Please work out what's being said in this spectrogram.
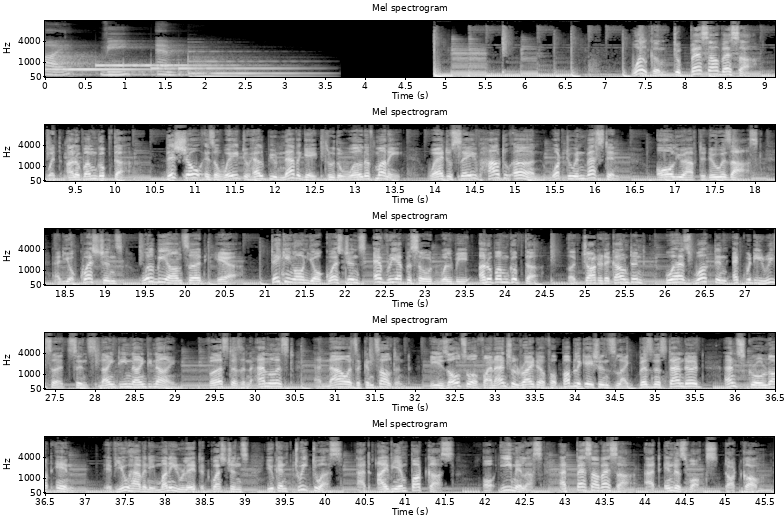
I V M. Welcome to Paisa Vaisa with Anupam Gupta. This show is a way to help you navigate through the world of money, where to save, how to earn, what to invest in. All you have to do is ask, and your questions will be answered here. Taking on your questions every episode will be Anupam Gupta, a chartered accountant who has worked in equity research since 1999, first as an analyst and now as a consultant. He is also a financial writer for publications like Business Standard and Scroll.in. If you have any money related questions, you can tweet to us at IVM Podcasts or email us at paisavaisa at indusvox.com.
